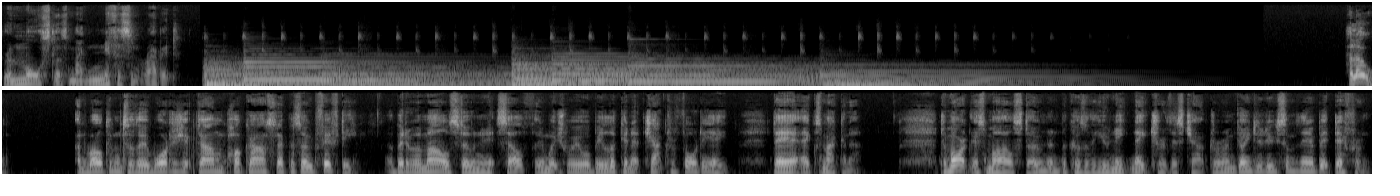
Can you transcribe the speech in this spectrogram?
remorseless, magnificent rabbit. Hello, and welcome to the Watership Down podcast, episode 50, a bit of a milestone in itself, in which we will be looking at chapter 48, Dea Ex Machina. To mark this milestone, and because of the unique nature of this chapter, I'm going to do something a bit different.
